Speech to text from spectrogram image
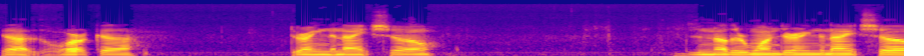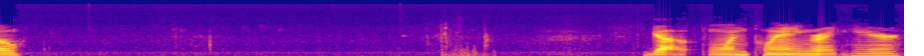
Got orca during the night show. There's another one during the night show. Got one playing right here.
